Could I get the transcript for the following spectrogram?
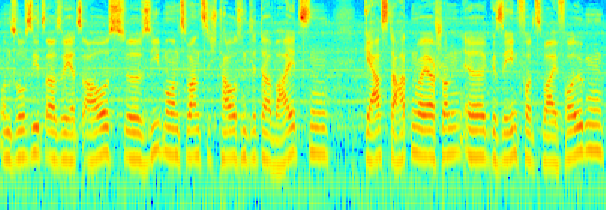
Und so sieht es also jetzt aus. Äh, 27.000 Liter Weizen. Gerste hatten wir ja schon äh, gesehen vor zwei Folgen.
